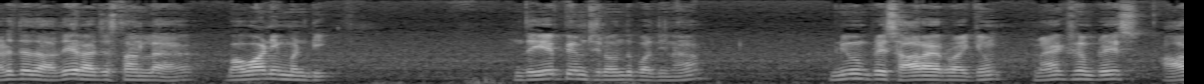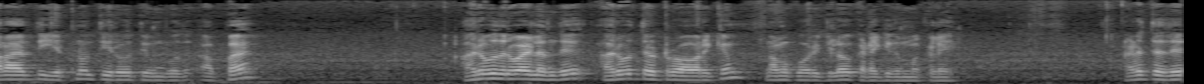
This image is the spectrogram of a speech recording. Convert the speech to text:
அடுத்தது அதே ராஜஸ்தானில் பவானி மண்டி. இந்த ஏபிஎம்சியில் வந்து பார்த்திங்கன்னா மினிமம் ப்ரைஸ் ஆறாயிரம் ரூபாய்க்கும் மேக்ஸிமம் ப்ரைஸ் ஆறாயிரத்தி எட்நூற்றி இருபத்தி ஒம்பது. அப்போ அறுபது ரூபாயிலேருந்து அறுபத்தெட்டு ரூபா வரைக்கும் நமக்கு ஒரு கிலோ கிடைக்குது மக்களே. அடுத்தது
